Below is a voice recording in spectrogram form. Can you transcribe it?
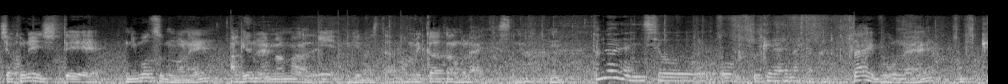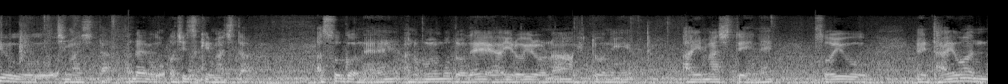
着任して荷物もねあげないままに行きました。3日間ぐらいですね、うん、どのような印象を受けられましたか？だいぶね復旧しました。だいぶ落ち着きました。あそこねあの熊本でいろいろな人に会いましてねそういう台湾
